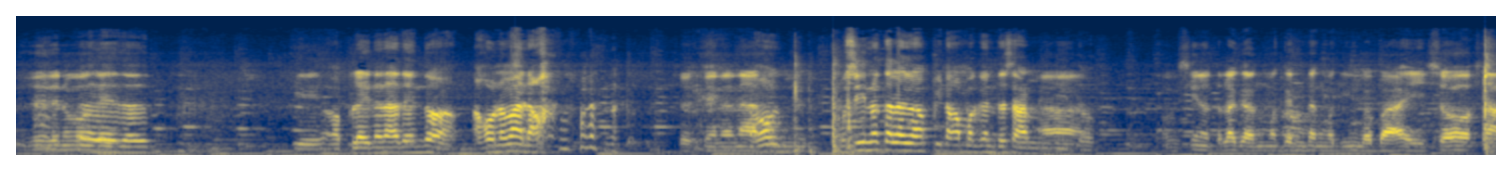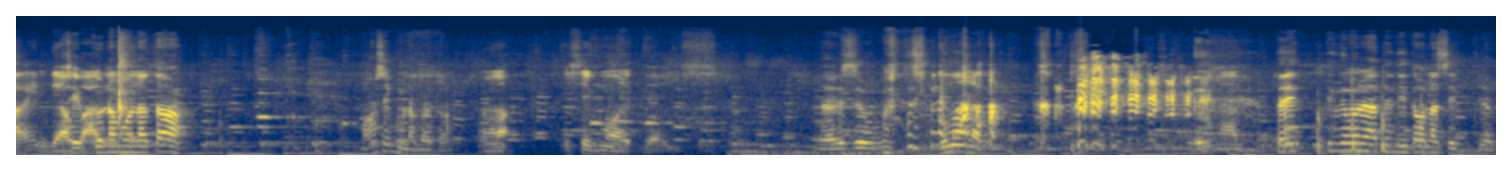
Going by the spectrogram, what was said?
Hindi naman guys. okay, apply na natin to. Ako naman, ako. So, tingnan ako natin. kung sino talaga ang pinakamaganda sa amin Ah, dito. Kung sino talagang magandang maging babae. So, sa akin, hindi ako Save ko na bagay. muna to. Makasave mo na ba to? Ah, isave mo ulit, guys. Resume. Gumana. ba? Try, tingnan mo natin dito kung na-save yun.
